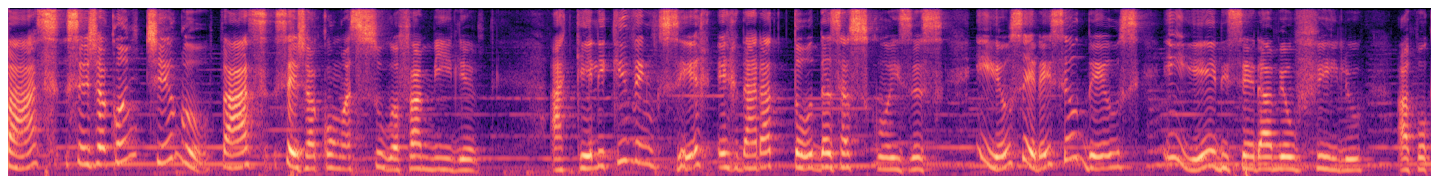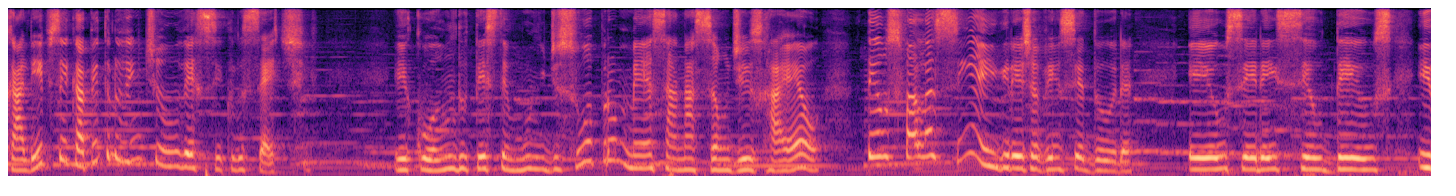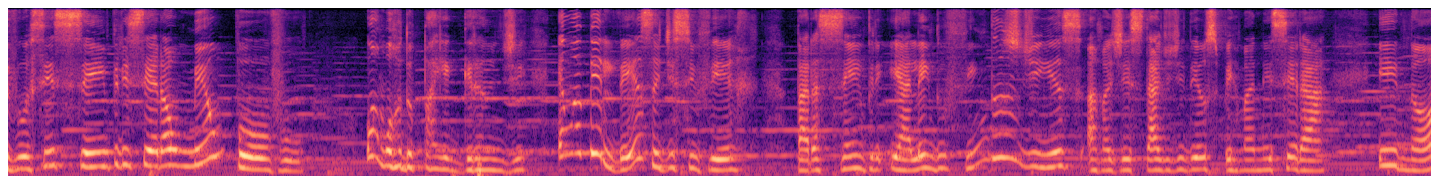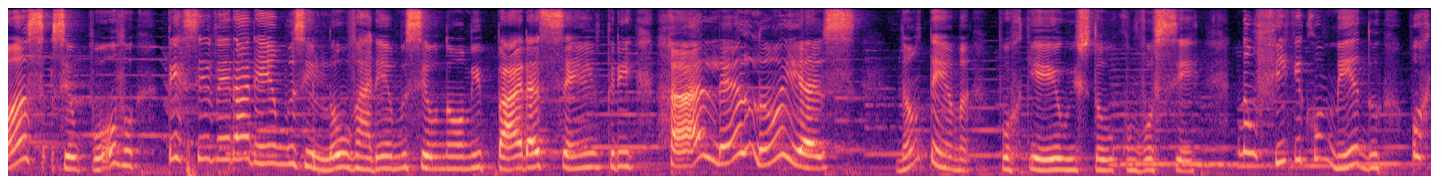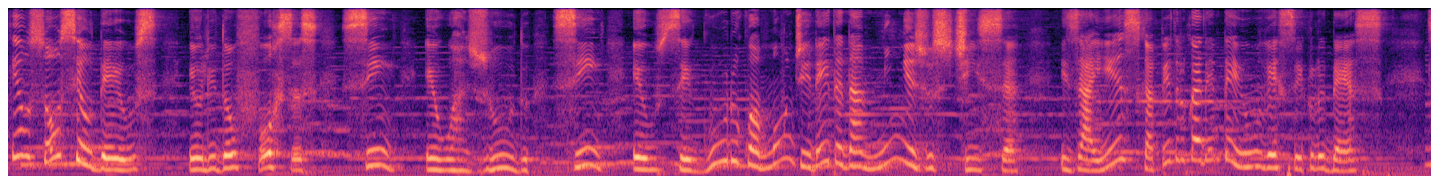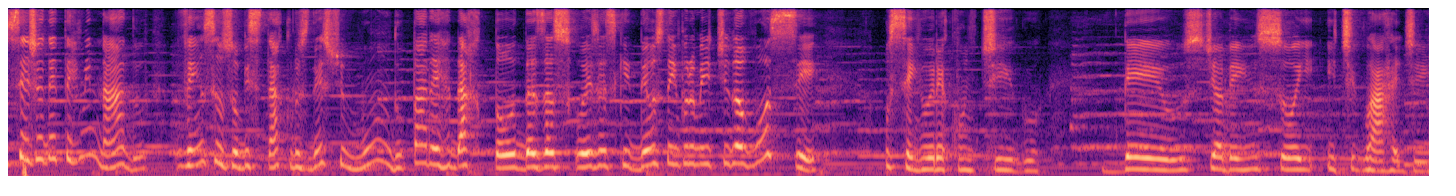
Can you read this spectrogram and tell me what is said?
paz seja contigo, paz seja com a sua família. Aquele que vencer herdará todas as coisas, e eu serei seu Deus, e ele será meu filho. Apocalipse capítulo 21, versículo 7. Ecoando o testemunho de sua promessa à nação de Israel, Deus fala assim à igreja vencedora: Eu serei seu Deus e você sempre será o meu povo. O amor do Pai é grande, é uma beleza de se ver. Para sempre e além do fim dos dias, a majestade de Deus permanecerá. E nós, seu povo, perseveraremos e louvaremos seu nome para sempre. Aleluias! Não tema, porque eu estou com você. Não fique com medo, porque eu sou seu Deus. Eu lhe dou forças, sim, eu o ajudo, sim, eu seguro com a mão direita da minha justiça. Isaías capítulo 41, versículo 10. Seja determinado, vença os obstáculos deste mundo para herdar todas as coisas que Deus tem prometido a você. O Senhor é contigo. Deus te abençoe e te guarde.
